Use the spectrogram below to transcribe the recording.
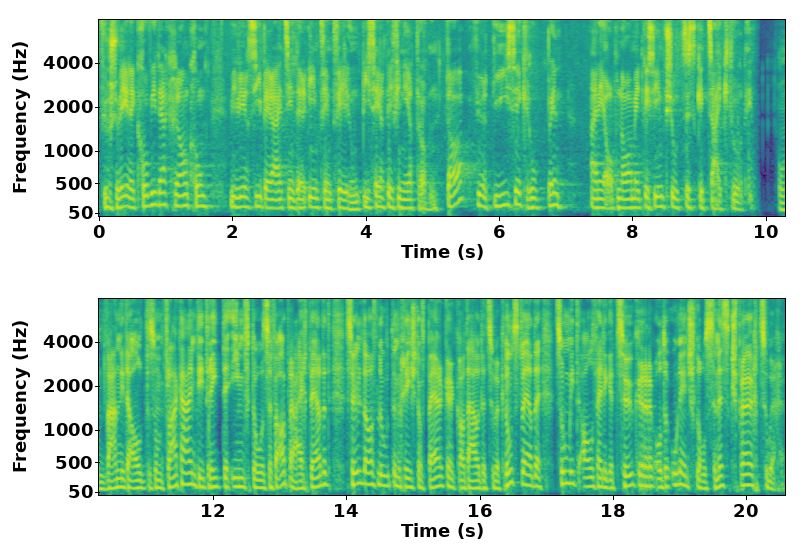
für schwere Covid-Erkrankungen, wie wir sie bereits in der Impfempfehlung bisher definiert haben. Da für diese Gruppe eine Abnahme des Impfschutzes gezeigt wurde. Und wenn in den Alters- und Pflegeheimen die dritte Impfdose verabreicht werden, soll das laut Christoph Berger gerade auch dazu genutzt werden, um mit allfälligen Zögerern oder Unentschlossenen ein Gespräch zu suchen.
